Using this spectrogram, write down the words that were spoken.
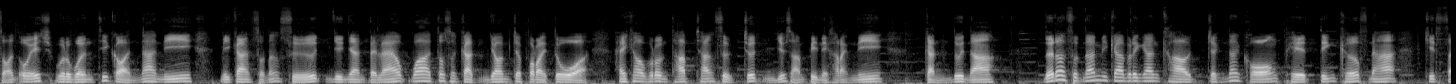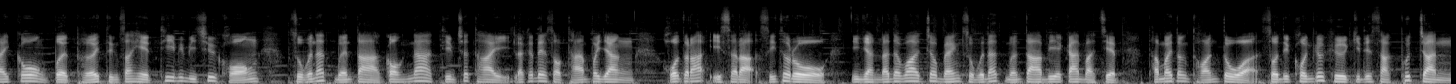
สร OH บุรวนที่ก่อนหน้านี้ มีการส่งหนังสือยืนยันไปแล้วว่าต้นสังกัดยอมจะปล่อยตัว ให้เข้าร่วมทัพช้างศึกชุด 23 ปีในครั้งนี้ กันด้วยนะ โดยล่าสุดนั้นมีการรายงานข่าวจากด้านของเพจ Think Curve นะฮะ คิดไซโก้งเปิดเผยถึงสาเหตุที่ไม่มีชื่อของสุวรรณัทเหมือนตากองหน้าทีมชาติไทย แล้วก็ได้สอบถามไปยังโคตระอิสระศรีธโร ยืนยันแล้วว่าเจ้าแบงค์สุวรรณัทเหมือนตามีอาการบาดเจ็บทำให้ต้องถอนตัว ส่วนอีกคนก็คือกิติศักดิ์พุทธจันทร์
